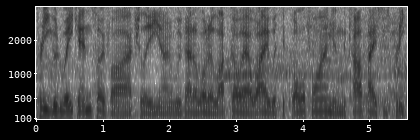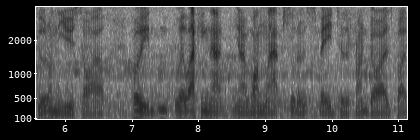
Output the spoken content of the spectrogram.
pretty good weekend so far. Actually, you know, we've had a lot of luck go our way with the qualifying, and the car pace is pretty good on the used tyre. Probably we're lacking that you know one lap sort of speed to the front guys, but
